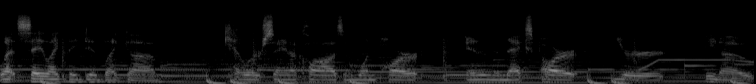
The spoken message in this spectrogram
Let's say like they did like a killer Santa Claus in one part, and in the next part you're you know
